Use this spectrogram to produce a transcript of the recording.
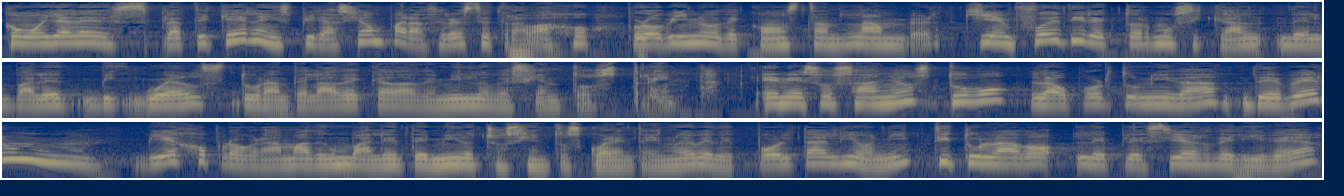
Como ya les platiqué, la inspiración para hacer este trabajo provino de Constant Lambert, quien fue director musical del ballet Big Wells durante la década de 1930. En esos años tuvo la oportunidad de ver un viejo programa de un ballet de 1849 de Paul Taglioni titulado Le Plaisir de l'hiver,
